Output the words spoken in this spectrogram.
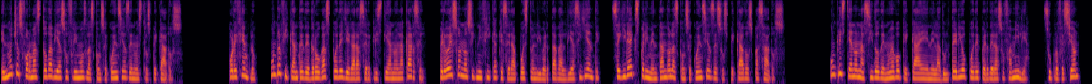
en muchas formas todavía sufrimos las consecuencias de nuestros pecados. Por ejemplo, un traficante de drogas puede llegar a ser cristiano en la cárcel, pero eso no significa que será puesto en libertad al día siguiente, seguirá experimentando las consecuencias de sus pecados pasados. Un cristiano nacido de nuevo que cae en el adulterio puede perder a su familia, su profesión,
